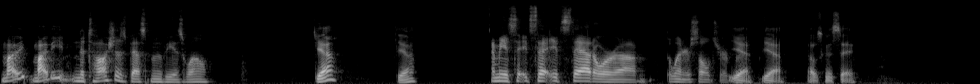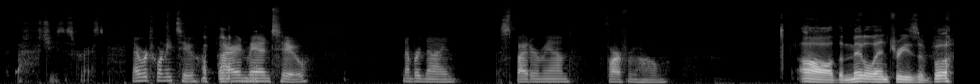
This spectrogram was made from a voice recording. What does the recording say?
might might be Natasha's best movie as well. Yeah, yeah, I mean, it's it's that it's that or um, the Winter Soldier. but- yeah, yeah. I was gonna say, Oh, Jesus Christ. Number 22, Iron Man 2. Number 9, Spider Man Far From Home. oh, the middle entries of both.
